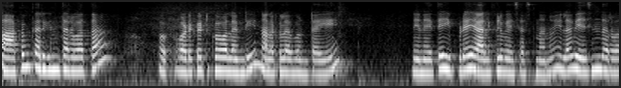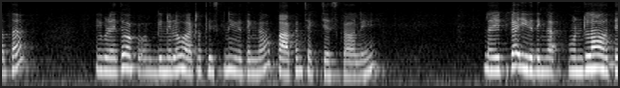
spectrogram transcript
పాకం కరిగిన తర్వాత వడకట్టుకోవాలండి. నలకలు అవి ఉంటాయి. నేనైతే ఇప్పుడే యాలకులు వేసేస్తున్నాను. ఇలా వేసిన తర్వాత ఇప్పుడైతే ఒక గిన్నెలో వాటర్ తీసుకుని ఈ విధంగా పాకం చెక్ చేసుకోవాలి. లైట్గా ఈ విధంగా ఉండలా అవుతే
